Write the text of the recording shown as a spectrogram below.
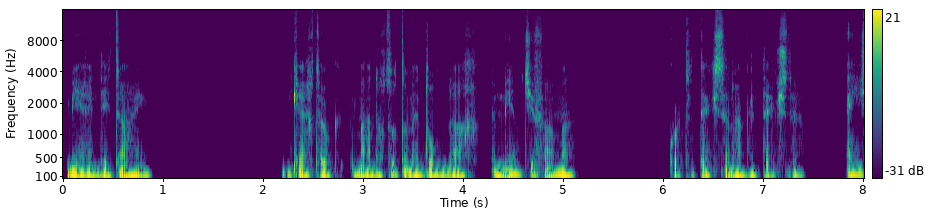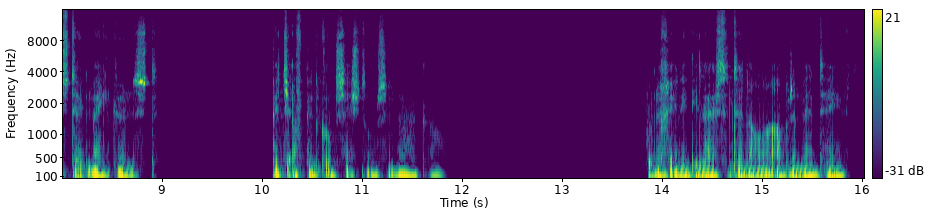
meer in detail. Je krijgt ook maandag tot en met donderdag een mailtje van me. Korte teksten, lange teksten. En je steunt mijn kunst. Petjeaf.com slash Thompson Voor degene die luistert en al een abonnement heeft.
